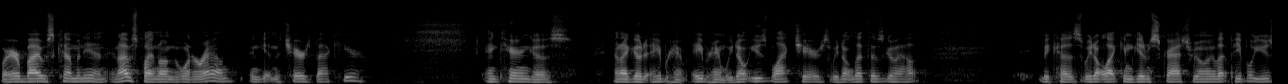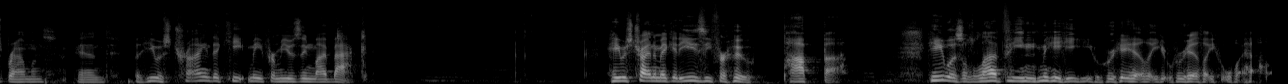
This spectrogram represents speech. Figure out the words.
where everybody was coming in. And I was planning on going around and getting the chairs back here. And Karen goes, and I go to Abraham, Abraham, we don't use black chairs. We don't let those go out because we don't like them get them scratched. We only let people use brown ones. And but he was trying to keep me from using my back. He was trying to make it easy for who? Papa. He was loving me really, really well.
